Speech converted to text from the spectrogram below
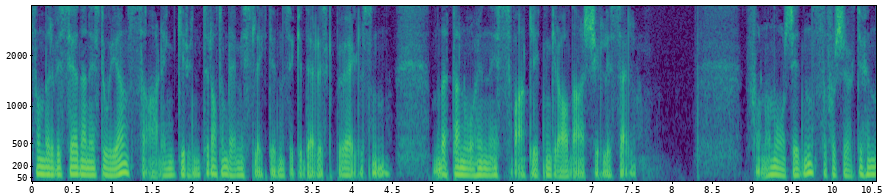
Som dere vil se i denne historien, så er det en grunn til at hun ble mislikt i den psykedeliske bevegelsen, men dette er noe hun i svært liten grad er skyldig selv. For noen år siden så forsøkte hun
